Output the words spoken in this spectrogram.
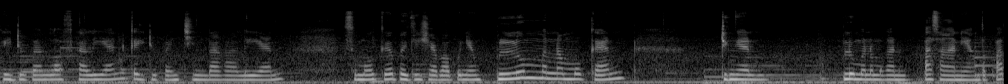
kehidupan love kalian, kehidupan cinta kalian. Semoga bagi siapa pun yang belum menemukan dengan belum menemukan pasangan yang tepat,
